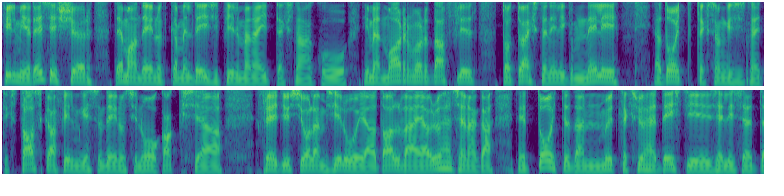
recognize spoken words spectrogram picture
filmi režissöör, tema on teinud ka meil teisi filme, näiteks nagu Nimed Marvor tahvlil, tuhat üheksasada nelikümmend neli ja tootjateks ongi siis näiteks Taska film, kes on teinud siin O2 ja Fred Jüssi Olemisilu ja Talve ja ühesõnaga need tootjad on, ma ütleks, ühed Eesti sellised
